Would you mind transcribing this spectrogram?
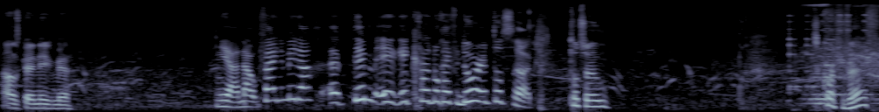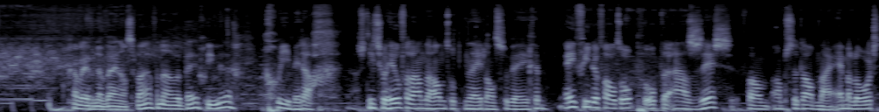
anders kan je niks meer. Ja, nou, fijne middag. Uh, Tim, ik, ik, ga nog even door en tot straks. Tot zo. Het is kwart voor vijf. Gaan we even naar Wijnand Zwaan van de AWB. Goedemiddag. Goedemiddag. Er is niet zo heel veel aan de hand op de Nederlandse wegen. Eén file valt op op de A6 van Amsterdam naar Emmeloord.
